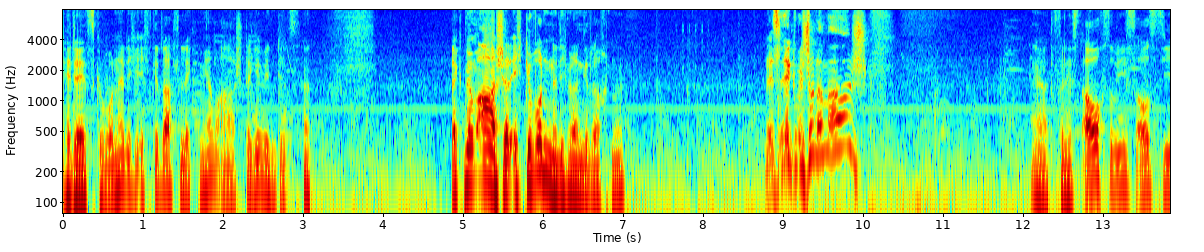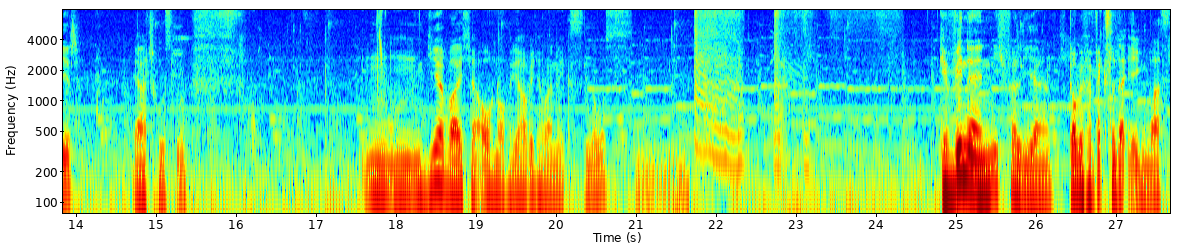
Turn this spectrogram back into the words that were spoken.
Hätte er jetzt gewonnen, hätte ich echt gedacht, leck mir am Arsch, der gewinnt jetzt. leck mir am Arsch, er hat echt gewonnen, hätte ich mir dann gedacht, ne? Es leckt mich schon am Arsch! Ja, du verlierst auch, so wie es aussieht. Ja, tust du. Mm, hier war ich ja auch noch, hier habe ich aber nichts los. Gewinnen, nicht verlieren. Ich glaube, ihr verwechselt da irgendwas.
